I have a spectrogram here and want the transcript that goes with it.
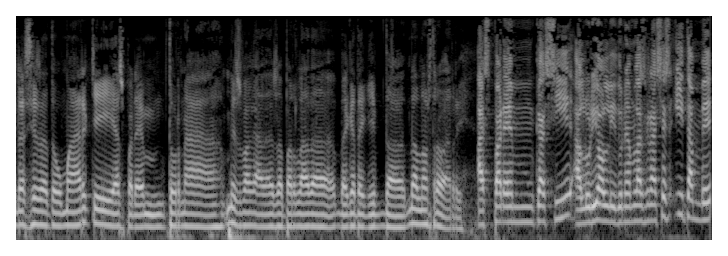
Gràcies a tu, Marc, i esperem tornar més vegades a parlar d'aquest equip de, del nostre barri. Esperem que sí. A l'Oriol li donem les gràcies i també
